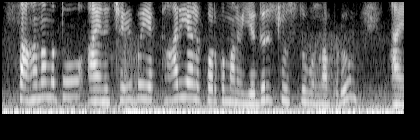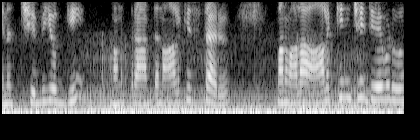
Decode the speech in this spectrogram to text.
సహనముతో ఆయన చేయబోయే కార్యాల కొరకు మనం ఎదురు చూస్తూ ఉన్నప్పుడు ఆయన చెవి యొగ్గి మన ప్రార్థన ఆలకిస్తారు. మనం అలా ఆలకించే దేవుడు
